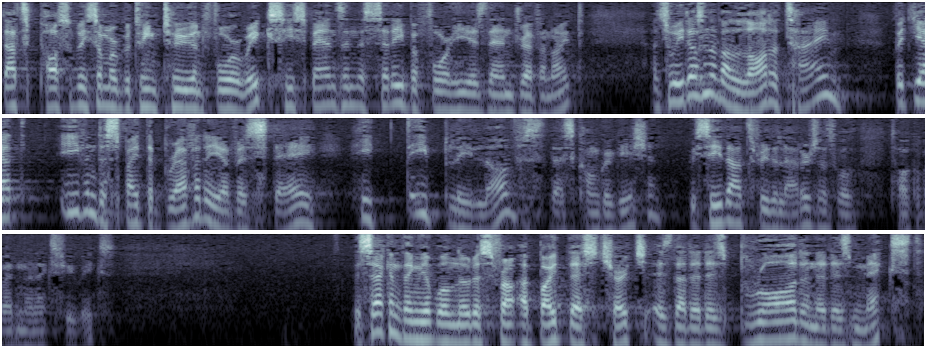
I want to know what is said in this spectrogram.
that's possibly somewhere between two and four weeks he spends in the city before he is then driven out. And so he doesn't have a lot of time. But yet, even despite the brevity of his stay, he deeply loves this congregation. We see that through the letters, as we'll talk about in the next few weeks. The second thing that we'll notice from, about this church is that it is broad and it is mixed.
